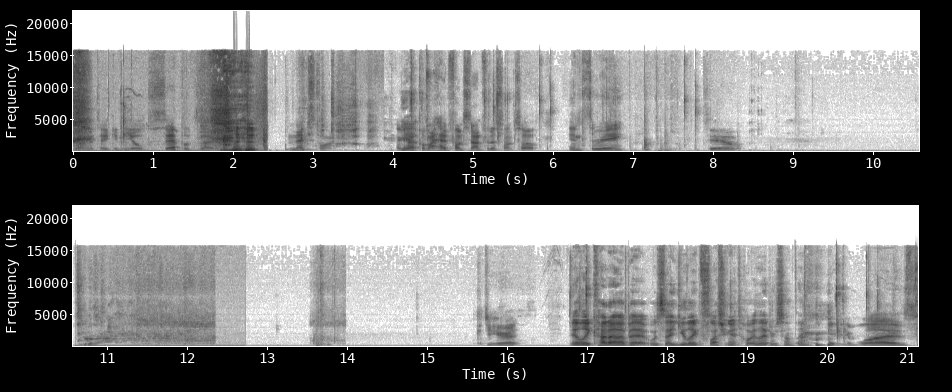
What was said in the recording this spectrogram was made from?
Jonah taking the old sip of the next one. I gotta Yeah. put my headphones down for this one. So, in three, two. Could you hear it? It like cut out a bit. Was that you like flushing a toilet or something? it was.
